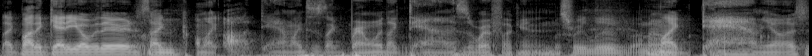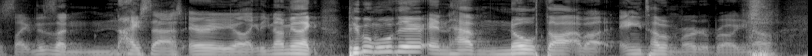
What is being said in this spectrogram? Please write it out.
Like by the Getty over there, and it's like I'm like, oh damn, like this is like Brentwood, like damn, this is where fucking that's where he live. I'm like, damn, yo, it's just like this is a nice ass area, yo. Like, you know what I mean? Like, people move there and have no thought about any type of murder, bro. You know,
